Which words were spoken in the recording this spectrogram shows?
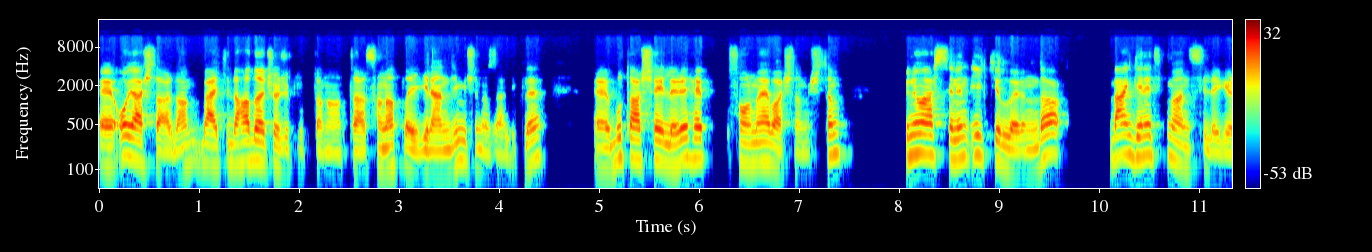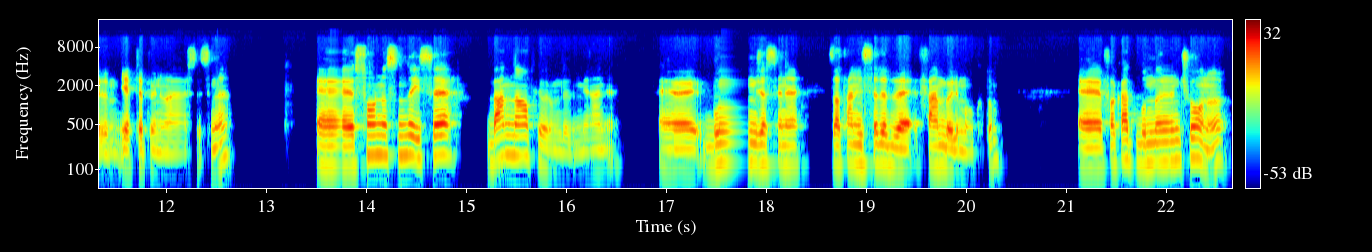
e, o yaşlardan belki daha da çocukluktan hatta sanatla ilgilendiğim için özellikle e, bu tarz şeyleri hep sormaya başlamıştım. Üniversitenin ilk yıllarında ben genetik mühendisliğiyle girdim Yeditepe Üniversitesi'ne. E, sonrasında ise ben ne yapıyorum dedim yani. E, bunca sene zaten lisede de fen bölümü okudum. E, fakat bunların çoğunu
